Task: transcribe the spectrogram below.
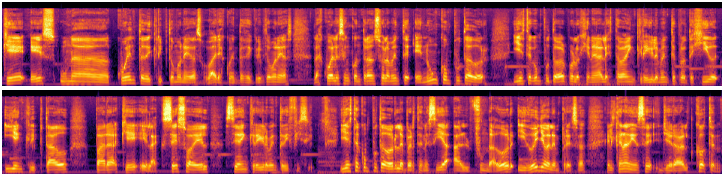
que es una cuenta de criptomonedas, o varias cuentas de criptomonedas, las cuales se encontraban solamente en un computador, y este computador por lo general estaba increíblemente protegido y encriptado para que el acceso a él sea increíblemente difícil. Y este computador le pertenecía al fundador y dueño de la empresa, el canadiense Gerald Cotten.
